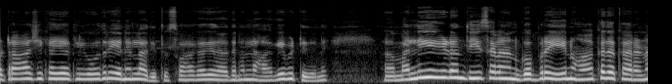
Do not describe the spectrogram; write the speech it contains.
ಒಟ್ರಾಶಿ ಕೈ ಹಾಕ್ಲಿಕ್ಕೆ ಹೋದರೆ ಏನೆಲ್ಲ ಆದಿತ್ತು. ಸೊ ಹಾಗಾಗಿ ಅದನ್ನೆಲ್ಲ ಹಾಗೆ ಬಿಟ್ಟಿದ್ದೇನೆ. ಮಲ್ಲಿಗೆ ಗಿಡ ಅಂತ ಈ ಸಲ ನಾನು ಗೊಬ್ಬರ ಏನು ಹಾಕದ ಕಾರಣ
